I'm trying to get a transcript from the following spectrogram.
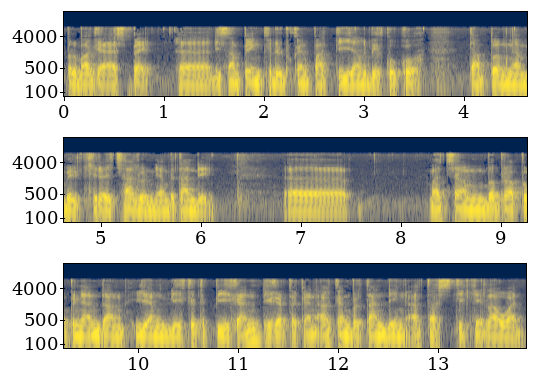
pelbagai aspek uh, di samping kedudukan parti yang lebih kukuh tanpa mengambil kira calon yang bertanding. Uh, macam beberapa penyandang yang diketepikan dikatakan akan bertanding atas tiket lawan.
